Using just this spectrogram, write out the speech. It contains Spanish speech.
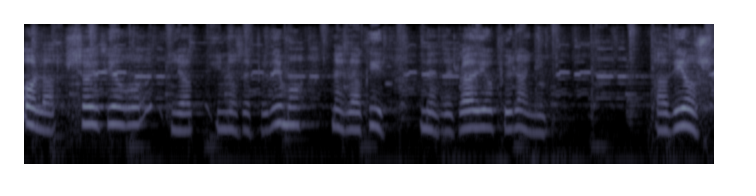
Hola, soy Diego y nos despedimos desde aquí, desde Radio Piraña. Adiós.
